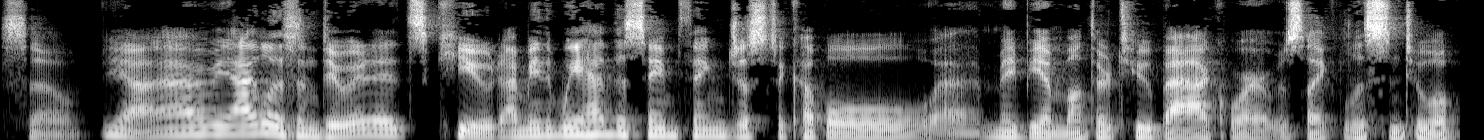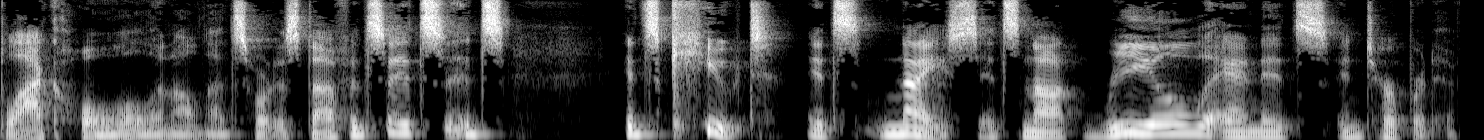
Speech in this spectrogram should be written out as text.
So yeah, I mean, I listened to it. It's cute. I mean, we had the same thing just a couple, uh, maybe a month or two back, where it was like listen to a black hole and all that sort of stuff. It's it's it's it's cute. It's nice. It's not real and it's interpretive.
